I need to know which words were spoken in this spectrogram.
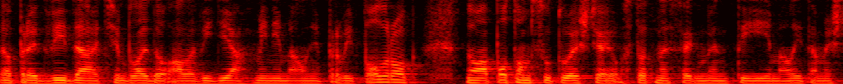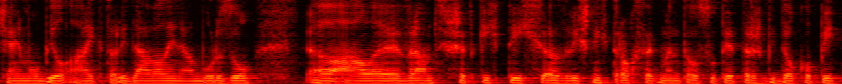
predvídať bledo, ale vidia minimálne prvý pol rok. No a potom sú tu ešte aj ostatné segmenty, mali tam ešte aj Mobil aj, ktorí dávali na burzu, ale v rámci všetkých tých zvyšných troch segmentov sú tie tržby dokopy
